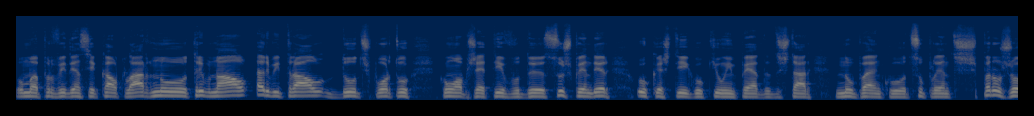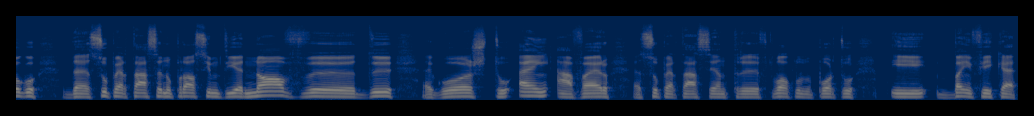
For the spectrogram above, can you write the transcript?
uma providência cautelar no Tribunal Arbitral do Desporto com o objetivo de suspender o castigo que o impede de estar no banco de suplentes para o jogo da Supertaça no próximo dia 9 de agosto em Aveiro, a Supertaça entre Futebol Clube do Porto e Benfica.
